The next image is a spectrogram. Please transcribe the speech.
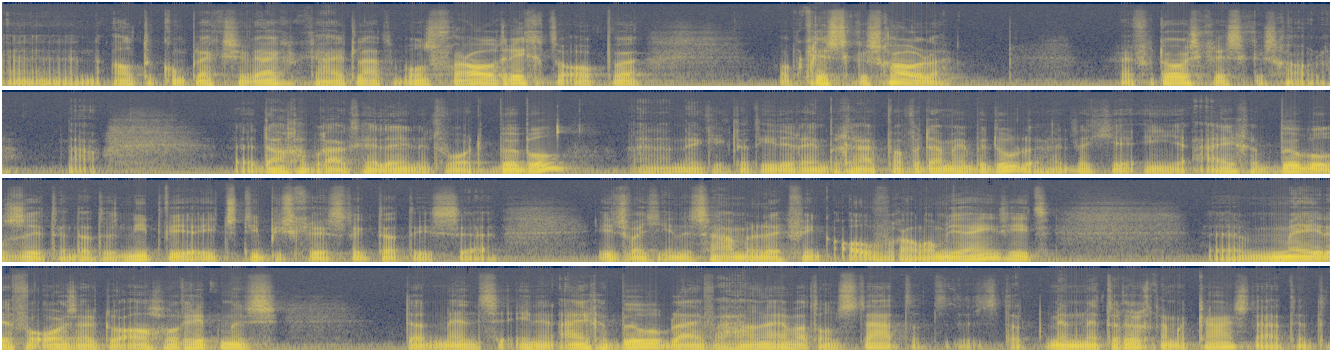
een al te complexe werkelijkheid. Laten we ons vooral richten op, uh, op christelijke scholen. Reformatorisch christelijke scholen. Nou, dan gebruikt Helene het woord bubbel. En dan denk ik dat iedereen begrijpt wat we daarmee bedoelen. Hè? Dat je in je eigen bubbel zit. En dat is niet weer iets typisch christelijk. Dat is uh, iets wat je in de samenleving overal om je heen ziet. Uh, mede veroorzaakt door algoritmes. Dat mensen in hun eigen bubbel blijven hangen. En wat ontstaat, dat, dat men met de rug naar elkaar staat. Dat de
